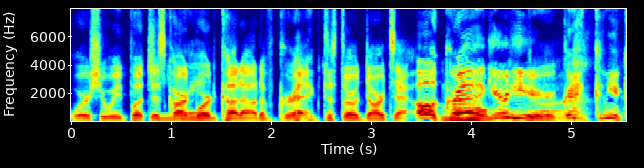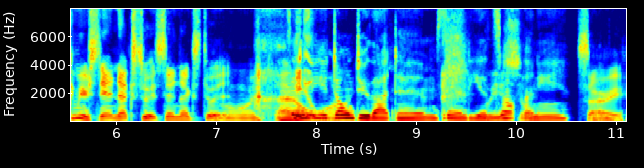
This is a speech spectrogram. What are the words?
Where should we put this tea break. cardboard cutout of Greg to throw darts at? Oh, oh Greg, Oh you're here. God. Greg, come here, come here. Stand next to it. Stand next to it. Oh, I, I Sandy, don't want- don't do that to him, Sandy. It's Please not don't. funny. Sorry.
